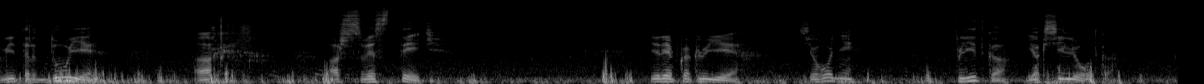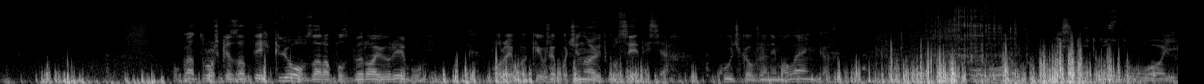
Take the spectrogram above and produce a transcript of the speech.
Вітер дує, ах, аж свистить. І рибка клює. Сьогодні плітка як сільотка. Поки трошки затих кльов, зараз позбираю рибу, бо рибаки вже починають коситися. Кучка вже не маленька. Ого, аж вудку здуває.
